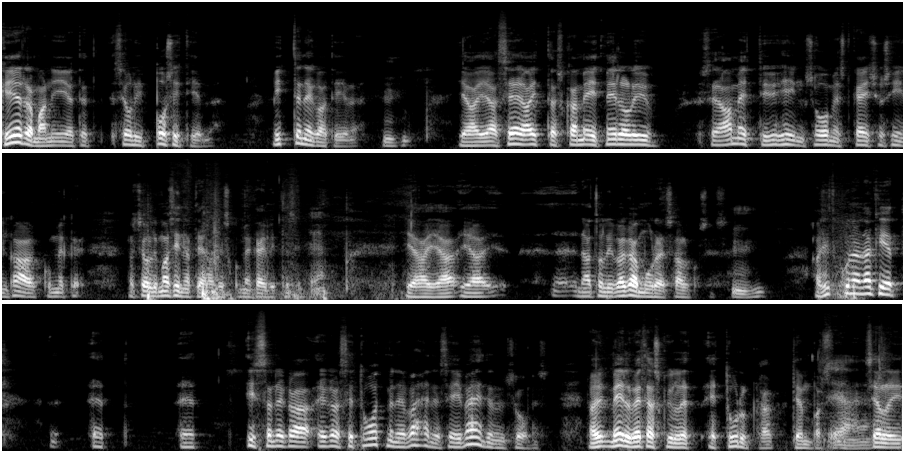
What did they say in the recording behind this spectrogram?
keerama nii, et, et see oli positiivne, mitte negatiivne mm. -hmm. ja, ja see aitas ka meid, meil oli see ametiühing Soomest käis ju siin ka, kui me, no see oli masinatehases, kui me käivitasime yeah.. Ja, ja, ja nad oli väga mures alguses mm. -hmm. aga sitten kun nad nägi, et, et, et issand, ega, ega see tootmine vähenes, ei vähenenud Soomes no meil vedas küll, et, et turg tõmbas, seal oli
